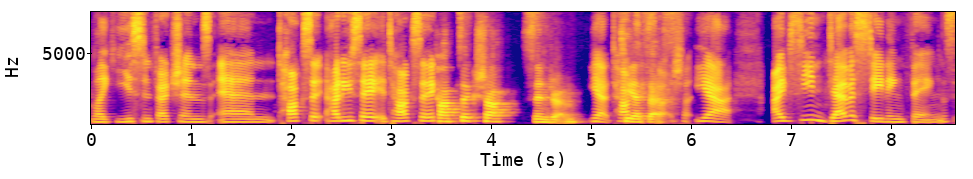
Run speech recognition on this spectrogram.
like yeast infections and toxic. How do you say it? Toxic. Toxic shock syndrome. Yeah, toxic. TSS. Shock, yeah, I've seen devastating things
